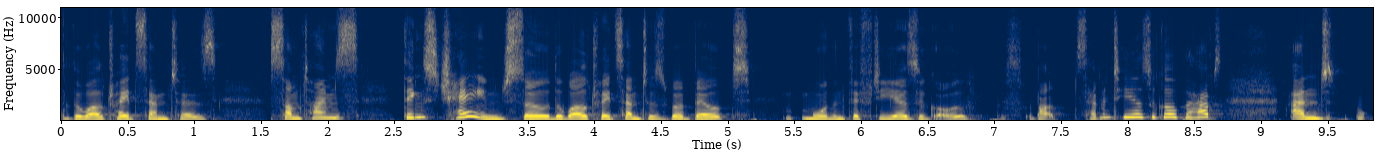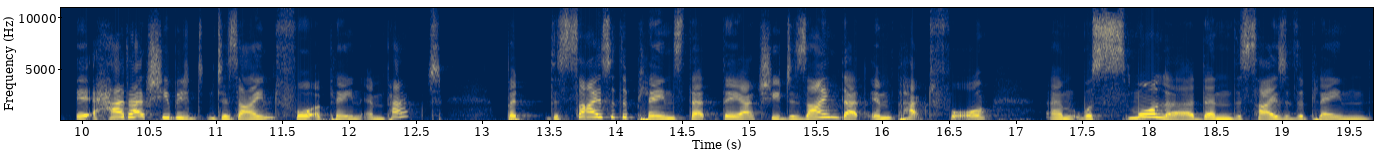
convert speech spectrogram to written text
the World Trade Centers. Sometimes things change. So the World Trade Centers were built more than 50 years ago, about 70 years ago perhaps, and it had actually been designed for a plane impact. But the size of the planes that they actually designed that impact for um, was smaller than the size of the plane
